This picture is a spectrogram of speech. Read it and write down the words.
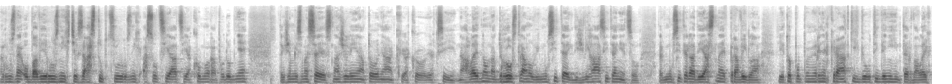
různé obavy různých těch zástupců, různých asociací a komor a podobně. Takže my jsme se snažili na to nějak jako, jak si nahlédnout. Na druhou stranu vy musíte, když vyhlásíte něco, tak musíte dát jasné pravidla. Je to po poměrně krátkých dvoutýdenních intervalech,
